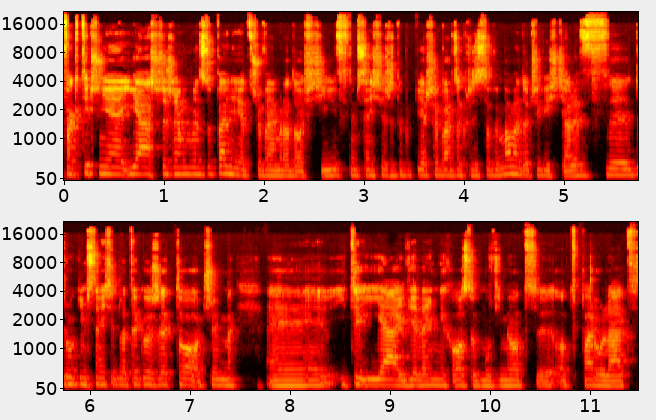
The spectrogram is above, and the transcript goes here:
faktycznie ja szczerze mówiąc zupełnie nie odczuwałem radości, w tym sensie, że to po pierwsze bardzo kryzysowy moment oczywiście, ale w drugim sensie dlatego, że to o czym e, i ty i ja i wiele innych osób mówimy od, od paru lat,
